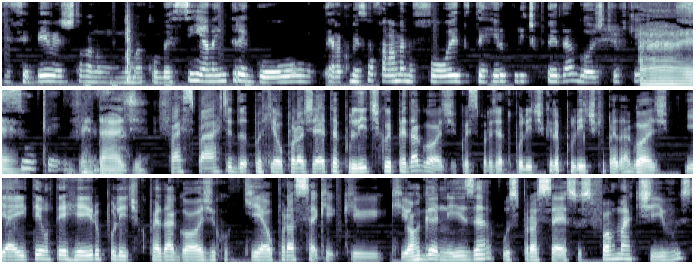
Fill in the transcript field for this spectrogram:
recebeu, a gente estava numa conversinha, ela entregou, ela começou a falar, mas não foi, do terreiro político-pedagógico. Eu fiquei ah, é, super. Verdade. Faz parte do. Porque o projeto é político e pedagógico. Esse projeto político é político e pedagógico. E aí tem um terreiro político-pedagógico que é o processo que, que, que organiza os processos formativos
